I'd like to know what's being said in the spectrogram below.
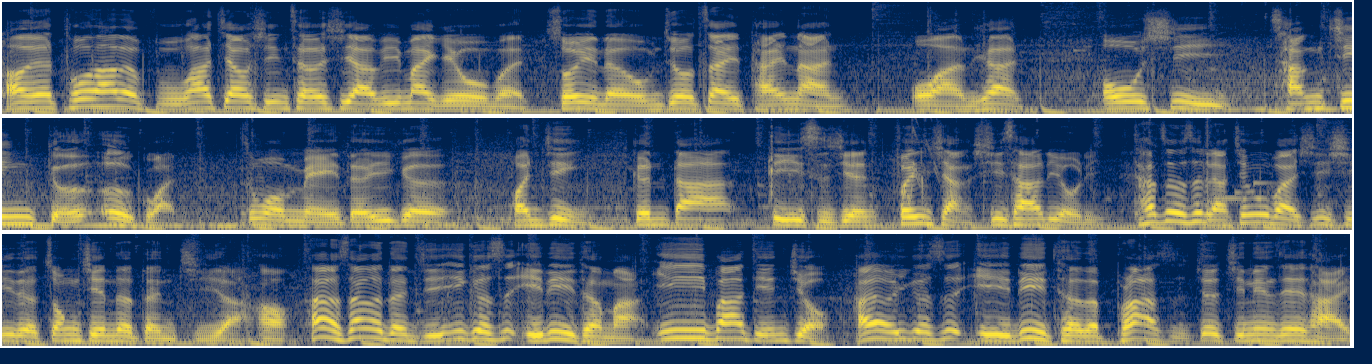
好要托他的福，他交新车 CRV 卖给我们，所以呢，我们就在台南，哇，你看欧系藏经阁二馆这么美的一个环境，跟大家第一时间分享西叉六零。它这个是两千五百 CC 的中间的等级啦，哈，它有三个等级，一个是 Elite 嘛，一一八点九，还有一个是 Elite 的 Plus，就今天这台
